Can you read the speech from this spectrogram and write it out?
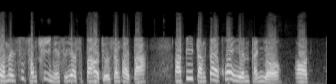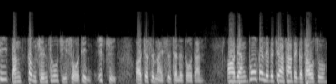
我们是从去年十月二十八号九十三块八啊低档带会员朋友哦低档重拳出击锁定一举哦就是买四成的多单。哦两波段的一个价差的一个操作，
